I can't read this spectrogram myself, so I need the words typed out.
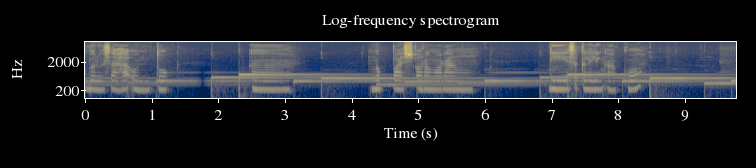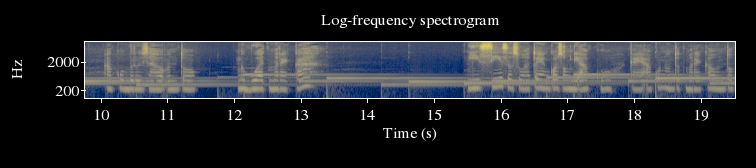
berusaha untuk uh, ngepas orang-orang di sekeliling aku. Aku berusaha untuk ngebuat mereka ngisi sesuatu yang kosong di aku. Kayak aku nuntut mereka untuk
